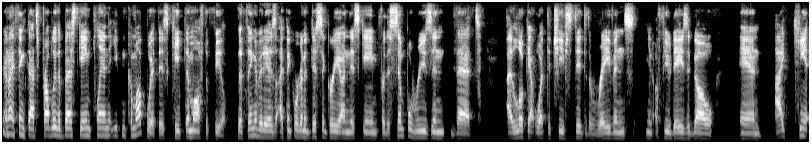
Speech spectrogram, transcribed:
And I think that's probably the best game plan that you can come up with is keep them off the field. The thing of it is, I think we're going to disagree on this game for the simple reason that I look at what the Chiefs did to the Ravens, you know, a few days ago and I can't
